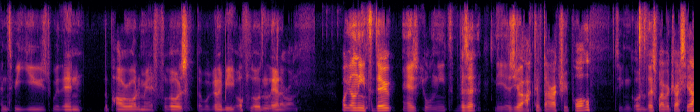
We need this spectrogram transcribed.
and to be used within the Power Automate flows that we're going to be uploading later on. What you'll need to do is you'll need to visit the Azure Active Directory portal. So you can go to this web address here.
